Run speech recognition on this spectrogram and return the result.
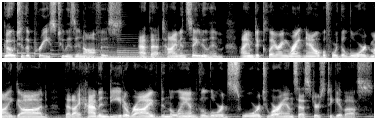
Go to the priest who is in office at that time and say to him, I am declaring right now before the Lord my God that I have indeed arrived in the land the Lord swore to our ancestors to give us.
